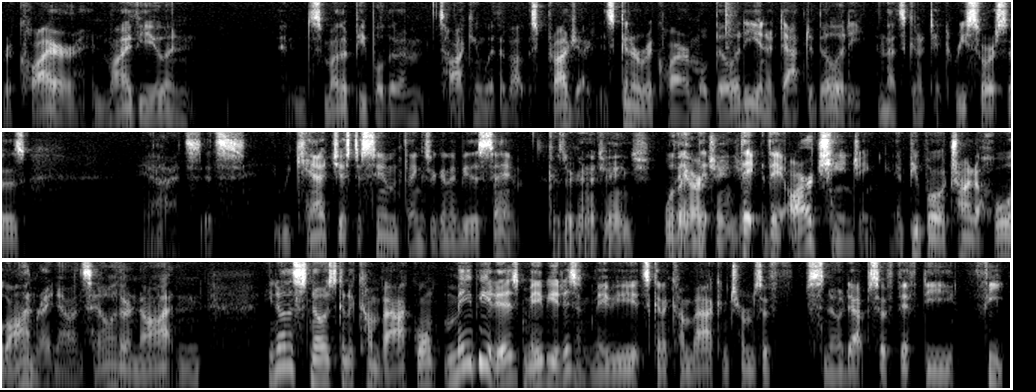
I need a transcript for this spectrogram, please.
require, in my view, and and some other people that I'm talking with about this project, it's going to require mobility and adaptability, and that's going to take resources. Yeah, it's it's we can't just assume things are going to be the same because they're going to change. Well, they, they are changing. They, they are changing, and people are trying to hold on right now and say, "Oh, they're not," and you know, the snow is going to come back. Well, maybe it is, maybe it isn't. Maybe it's going to come back in terms of snow depths of 50 feet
